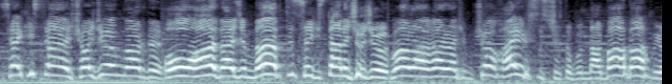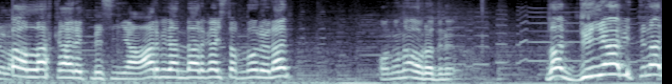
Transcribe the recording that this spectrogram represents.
8 tane çocuğum vardı. Oha dayıcım ne yaptın 8 tane çocuğu? Vallahi kardeşim çok hayırsız çıktı bunlar. Bana bakmıyorlar. Allah kahretmesin ya. Harbiden de arkadaşlar ne oluyor lan? Ananı avradını. Lan dünya bitti lan.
